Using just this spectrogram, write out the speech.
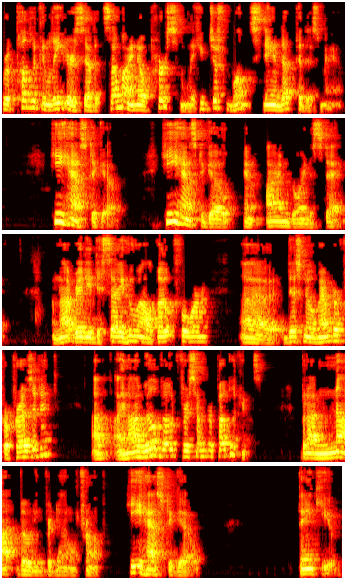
Republican leaders that some I know personally who just won't stand up to this man. He has to go. He has to go, and I'm going to stay. I'm not ready to say who I'll vote for uh, this November for president, uh, and I will vote for some Republicans, but I'm not voting for Donald Trump. He has to go. Thank you.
